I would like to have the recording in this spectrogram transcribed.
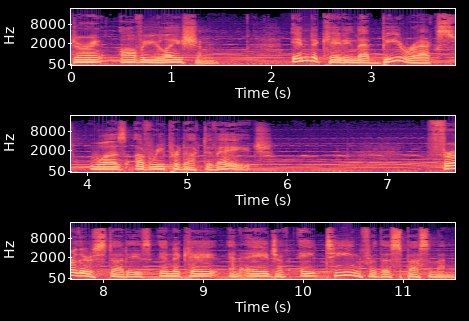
during ovulation, indicating that B. rex was of reproductive age. Further studies indicate an age of 18 for this specimen.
